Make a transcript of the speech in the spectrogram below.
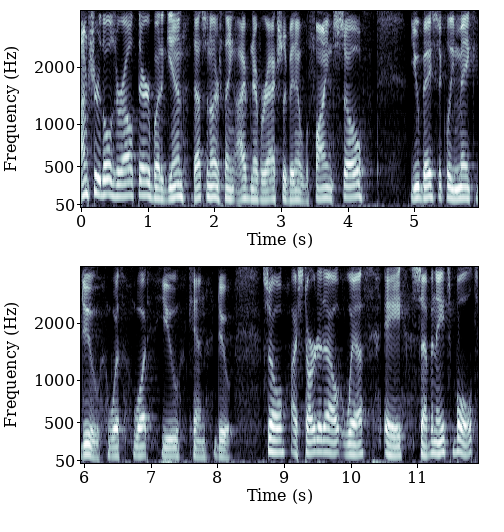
I'm sure those are out there, but again, that's another thing I've never actually been able to find. So you basically make do with what you can do. So I started out with a 7 8 bolt.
